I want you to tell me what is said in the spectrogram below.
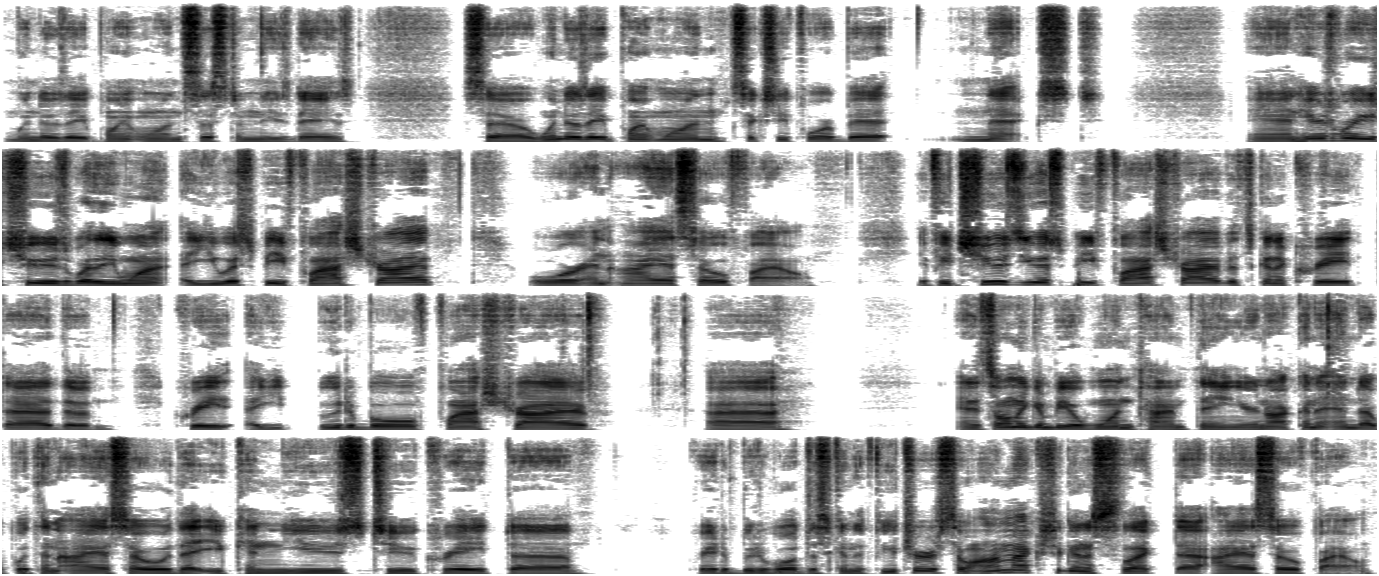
Windows 8.1 system these days. So Windows 8.1, 64-bit, next. And here's where you choose whether you want a USB flash drive or an ISO file. If you choose USB flash drive, it's going to create uh, the create a bootable flash drive, uh, and it's only going to be a one-time thing. You're not going to end up with an ISO that you can use to create uh, create a bootable disk in the future. So I'm actually going to select the ISO file.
